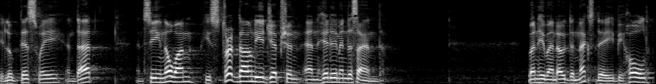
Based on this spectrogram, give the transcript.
He looked this way and that, and seeing no one, he struck down the Egyptian and hid him in the sand. When he went out the next day, behold,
